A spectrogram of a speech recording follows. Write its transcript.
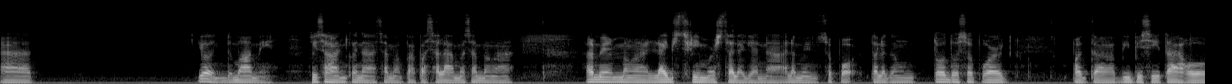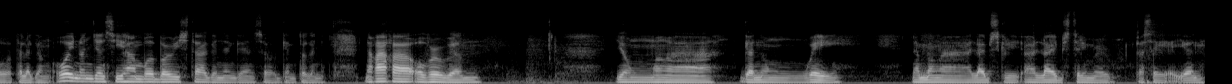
at yun, dumami. Isahan ko na sa magpapasalamat sa mga alam mo yun, mga live streamers talaga na alam mo yun, support, talagang todo support pagka bibisita ako talagang, oy, nandyan si Humble Barista, ganyan, ganyan. So, ganito, ganyan. Nakaka-overwhelm yung mga ganong way ng mga live, screen, uh, live streamer kasi ayun,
